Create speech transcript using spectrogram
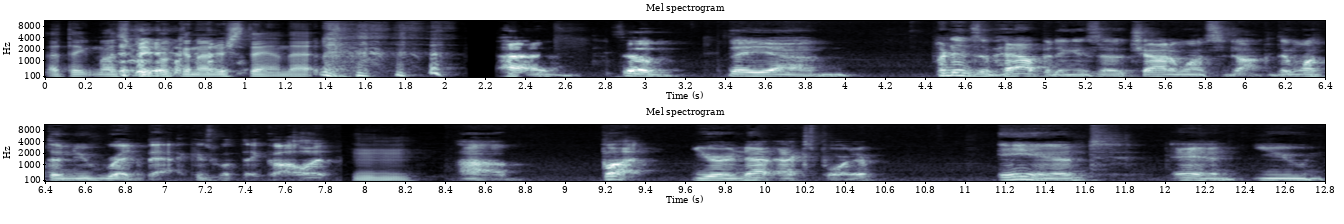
I think most people can understand that. uh, so they um, what ends up happening is though China wants to it. They want the new red back, is what they call it. Mm-hmm. Um, but you're a net exporter, and and you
